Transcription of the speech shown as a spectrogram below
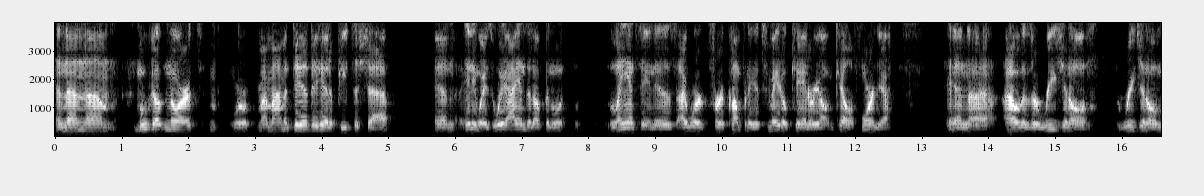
and then um, moved up north where my mom and dad they had a pizza shop. And anyways, the way I ended up in Lansing is I worked for a company, a tomato cannery out in California and uh, I was a regional regional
